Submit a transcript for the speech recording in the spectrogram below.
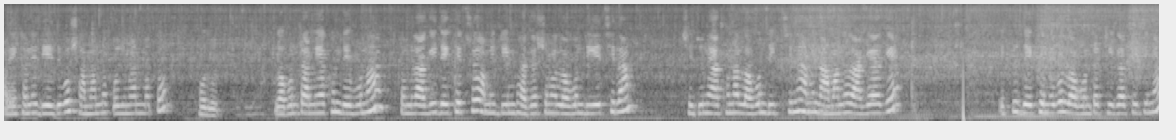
আর এখানে দিয়ে দেবো সামান্য পরিমাণ মতো হলুদ। লবণটা আমি এখন দেব না। তোমরা আগেই দেখেছ, আমি ডিম ভাজার সময় লবণ দিয়েছিলাম। সেজন্য এখন আর লবণ দিচ্ছি না। আমি নামানোর আগে আগে একটু দেখে নেব লবণটা ঠিক আছে কি না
